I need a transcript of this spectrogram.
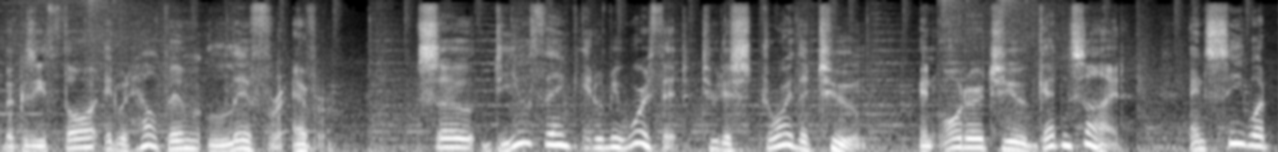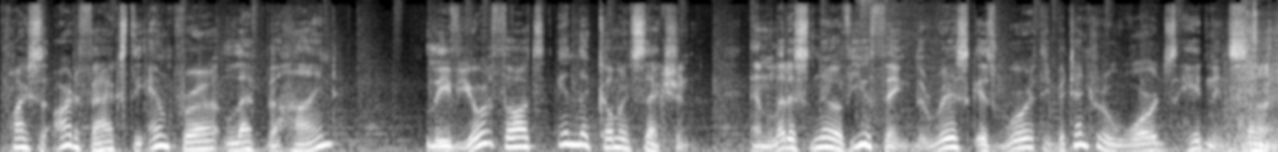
because he thought it would help him live forever. So, do you think it would be worth it to destroy the tomb in order to get inside and see what priceless artifacts the emperor left behind? Leave your thoughts in the comment section and let us know if you think the risk is worth the potential rewards hidden inside.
